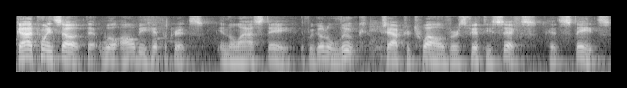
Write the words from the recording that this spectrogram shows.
God points out that we'll all be hypocrites in the last day. If we go to Luke chapter 12, verse 56, it states,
